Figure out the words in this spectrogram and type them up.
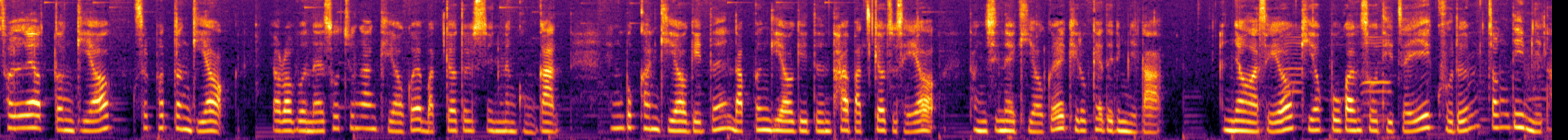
설레었던 기억, 슬펐던 기억, 여러분의 소중한 기억을 맡겨둘 수 있는 공간. 행복한 기억이든 나쁜 기억이든 다 맡겨주세요. 당신의 기억을 기록해드립니다. 안녕하세요. 기억보관소 DJ 구름 쩡디입니다.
